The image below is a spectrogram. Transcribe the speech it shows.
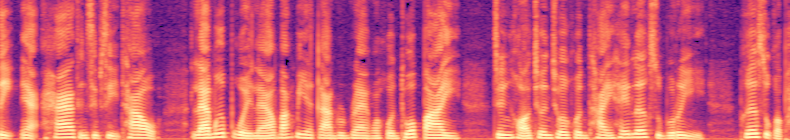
ติเนี่ย5-14 เท่า และเมื่อป่วยแล้วมักมีอาการรุนแรงกว่าคนทั่วไป จึงขอเชิญชวนคนไทยให้เลิกสูบบุหรี่ เพื่อสุขภ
